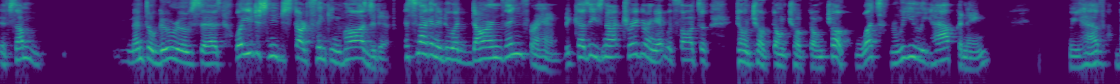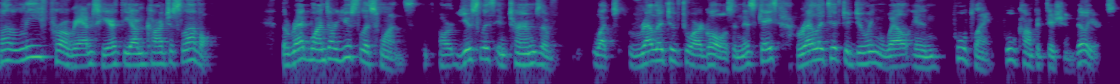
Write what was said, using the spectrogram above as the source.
if some mental guru says, well, you just need to start thinking positive. It's not going to do a darn thing for him because he's not triggering it with thoughts of don't choke, don't choke, don't choke. What's really happening? We have belief programs here at the unconscious level. The red ones are useless ones, or useless in terms of what's relative to our goals. In this case, relative to doing well in pool playing, pool competition, billiards.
